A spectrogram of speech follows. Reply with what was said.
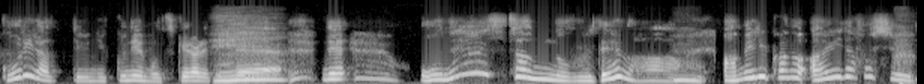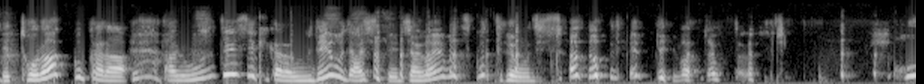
ゴリラっていうニックネームをつけられてへてえ、で、お姉さんの腕は、うんアメリカのアイダホ州でトラックからあの運転席から腕を出してじゃがいも作ってるおじさんの腕って言われたことがあって。本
